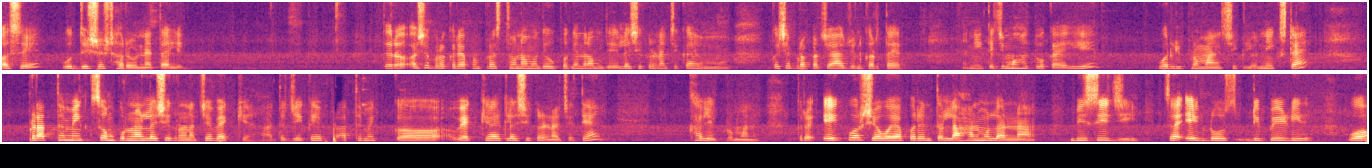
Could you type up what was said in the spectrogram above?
असे उद्दिष्ट ठरवण्यात आले. तर अशा प्रकारे आपण प्रस्थानामध्ये उपकेंद्रामध्ये लसीकरणाचे काय कशा प्रकारचे आयोजन करतायत आणि त्याचे महत्त्व काय हे वरीलप्रमाणे शिकलं. नेक्स्ट आहे प्राथमिक संपूर्ण लसीकरणाच्या व्याख्या. आता जे काही प्राथमिक व्याख्या आहेत लसीकरणाच्या त्या खालीलप्रमाणे. तर एक वर्ष वयापर्यंत लहान मुलांना बी सी जीचा एक डोस डी पी डी व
